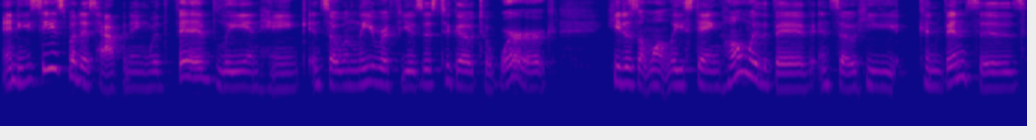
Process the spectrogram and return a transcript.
and he sees what is happening with Viv, Lee, and Hank. And so when Lee refuses to go to work, he doesn't want Lee staying home with Viv, and so he convinces,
